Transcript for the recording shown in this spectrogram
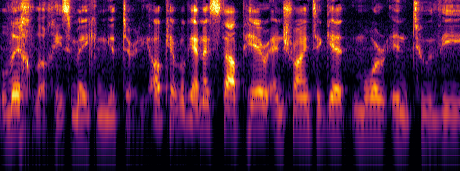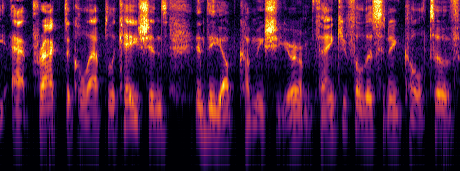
lichluch. He's making it dirty. Okay, we're going to stop here and trying to get more into the uh, practical applications in the upcoming shiurim. Thank you for listening, Kol Tov.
